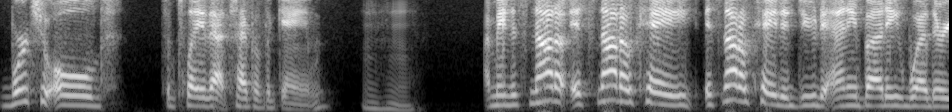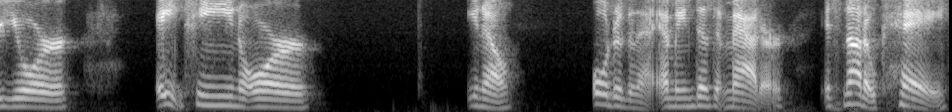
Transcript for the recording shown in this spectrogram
we're too old to play that type of a game. Mm-hmm. I mean, it's not it's not okay. It's not okay to do to anybody whether you're 18 or you know older than that. I mean, doesn't matter. It's not okay.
